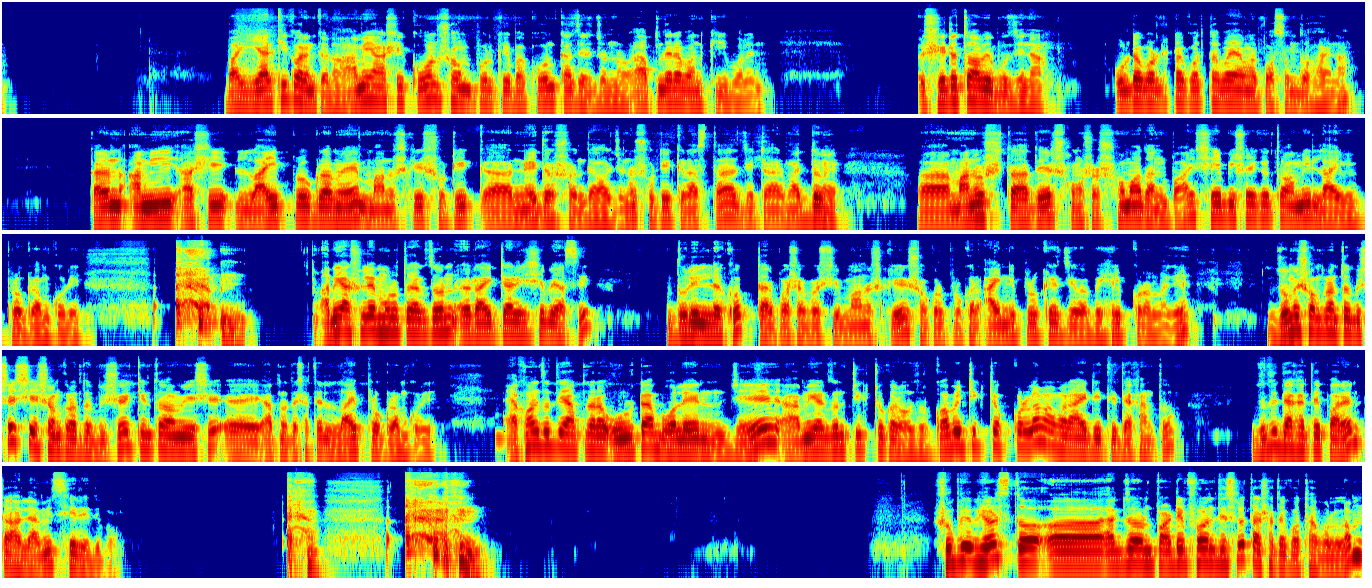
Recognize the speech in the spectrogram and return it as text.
ভাই, ইয়ার কি করেন কেন? আমি আসি কোন সম্পর্কে বা কোন কাজের জন্য? আপনারা বান কি বলেন? সেটা তো আমি বুঝি না উল্টাপাল্টা কথা ভাই, আমার পছন্দ হয় না। কারণ আমি আসি লাইভ প্রোগ্রামে মানুষকে সঠিক নিদর্শন দেওয়ার জন্য, সঠিক রাস্তা যেটার মাধ্যমে মানুষ তাদের সমস্যার সমাধান পায়, সে বিষয়ে কিন্তু আমি লাইভ প্রোগ্রাম করি। আমি আসলে মূলত একজন রাইটার হিসেবে আছি, দলিল লেখক, তার পাশাপাশি মানুষকে সকল প্রকার আইনি প্রক্রিয়া যেভাবে হেল্প করার লাগে জমি সংক্রান্ত বিষয়, সে সংক্রান্ত বিষয়, কিন্তু আমি এসে আপনাদের সাথে লাইভ প্রোগ্রাম করি। এখন যদি আপনারা উল্টা বলেন যে, আমি একজন টিকটকার হজুর, কবে টিকটক করলাম? আমার আইডিতে দেখান তো। যদি দেখাতে পারেন, তাহলে আমি ছেড়ে দেব। সুপ্রিয় ভিউয়ার্স তো একজন পার্টি ফোন দিছিল, তার সাথে কথা বললাম।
